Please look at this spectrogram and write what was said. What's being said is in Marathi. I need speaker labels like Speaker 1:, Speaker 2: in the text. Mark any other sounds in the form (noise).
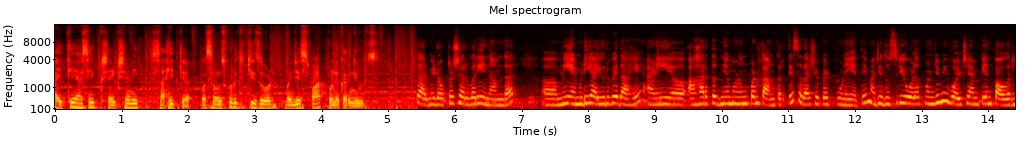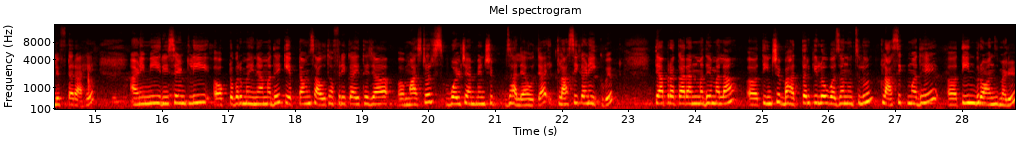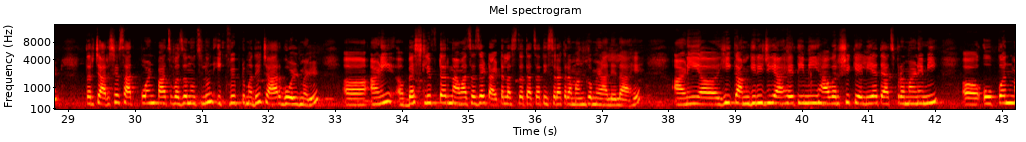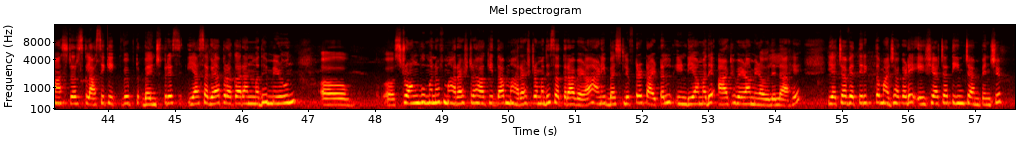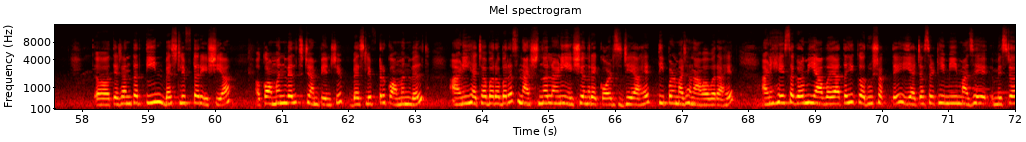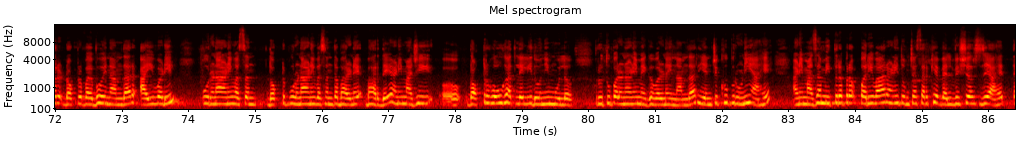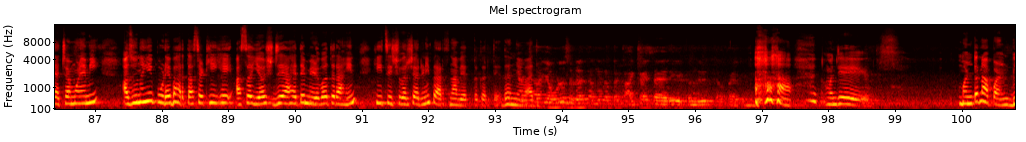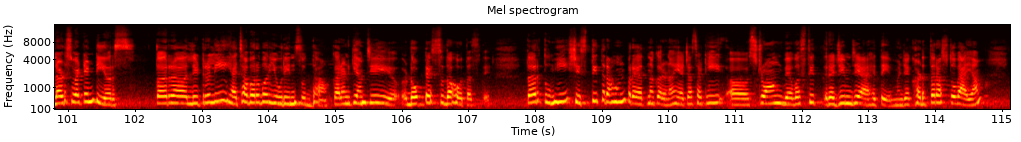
Speaker 1: ऐतिहासिक शैक्षणिक साहित्य व संस्कृतीची जोड म्हणजे स्मार्ट पुणेकर न्यूज.
Speaker 2: नमस्कार मी डॉक्टर शर्वरी इनामदार. मी एम डी आयुर्वेद आहे आणि आहारतज्ञ म्हणून पण काम करते सदाशिवपेठ पुणे येथे. माझी दुसरी ओळख म्हणजे मी वर्ल्ड चॅम्पियन पॉवर लिफ्टर आहे आणि मी रिसेंटली ऑक्टोबर महिन्यामध्ये केपटाऊन साऊथ आफ्रिका इथे ज्या मास्टर्स वर्ल्ड चॅम्पियनशिप झाल्या होत्या क्लासिक आणि इक्विप्ड त्या प्रकारांमध्ये मला तीनशे बहात्तर किलो वजन उचलून क्लासिकमध्ये तीन ब्रॉन्झ मेडल तर चारशे सात पॉईंट पाच वजन उचलून इक्विप्टमध्ये चार गोल्ड मेडल आणि बेस्ट लिफ्टर नावाचं जे टायटल असतं त्याचा तिसरा क्रमांक मिळालेला आहे. आणि ही कामगिरी जी आहे ती मी ह्या वर्षी केली आहे. त्याचप्रमाणे मी open masters classic equipped bench press या सगळ्या प्रकारांमध्ये मिळून स्ट्रॉंग वुमन ऑफ महाराष्ट्र हा किताब महाराष्ट्रामध्ये सतरा वेळा आणि बेस्ट लिफ्टर टायटल इंडियामध्ये आठ वेळा मिळवलेला आहे. याच्या व्यतिरिक्त माझ्याकडे एशियाच्या तीन चॅम्पियनशिप त्याच्यानंतर तीन best lifter Asia commonwealth championship best lifter commonwealth आणि ह्याच्याबरोबरच नॅशनल आणि एशियन रेकॉर्ड्स जे आहेत ती पण माझ्या नावावर आहेत. आणि हे सगळं मी या वयातही करू शकते. याच्यासाठी मी माझे मिस्टर डॉक्टर वैभव इनामदार आई वडील पूर्णा आणि वसंत डॉक्टर पूर्णा आणि वसंत भारणे भारदे आणि माझी डॉक्टर होऊ घातलेली दोन्ही मुलं ऋतुपर्ण आणि मेघवर्ण इनामदार यांची खूप ऋणी आहे. आणि माझा मित्र प्र परिवार आणि तुमच्यासारखे वेलविशर्स जे आहेत त्याच्यामुळे मी अजूनही पुढे भारतासाठी हे असं यश जे आहे ते मिळवत राहीन हीच ईश्वरचरणी प्रार्थना व्यक्त करते. धन्यवाद. (laughs) म्हणजे म्हणतो ना आपण ब्लड स्वेट अँड टिअर्स तर लिटरली ह्याच्याबरोबर युरिनसुद्धा कारण की आमची डोप टेस्टसुद्धा होत असते. तर तुम्ही शिस्तीत राहून प्रयत्न करणं याच्यासाठी स्ट्रॉंग व्यवस्थित रेजिम जे आहे ते म्हणजे खडतर असतो व्यायाम.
